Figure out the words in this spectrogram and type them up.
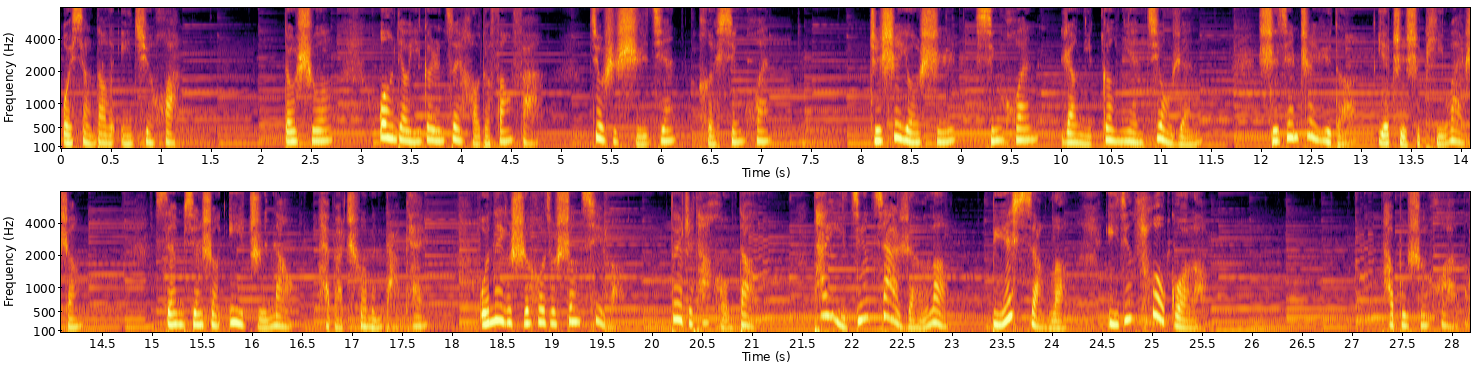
我想到了一句话：都说忘掉一个人最好的方法，就是时间和新欢。只是有时新欢让你更念旧人。时间治愈的也只是皮外伤。Sam 先生一直闹，还把车门打开。我那个时候就生气了，对着他吼道：“她已经嫁人了，别想了，已经错过了。”他不说话了，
